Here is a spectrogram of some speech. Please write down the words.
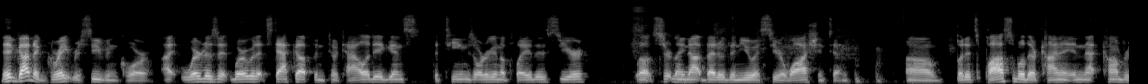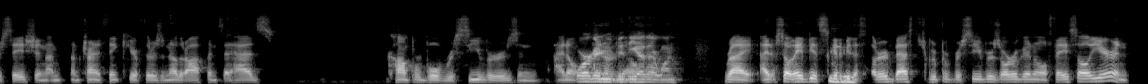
they've got a great receiving core. I, where does it? Where would it stack up in totality against the teams Oregon to play this year? Well, it's certainly not better than USC or Washington. Um, but it's possible they're kind of in that conversation. I'm, I'm trying to think here if there's another offense that has comparable receivers, and I don't. Oregon I don't would be the other one, right? I, so maybe it's going to be the third best group of receivers Oregon will face all year. And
